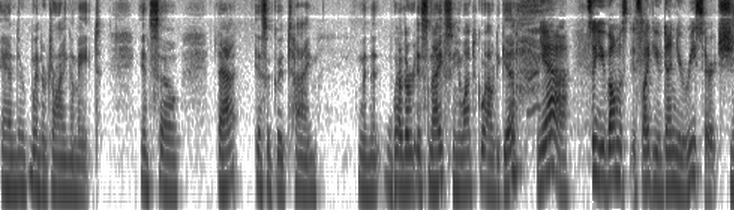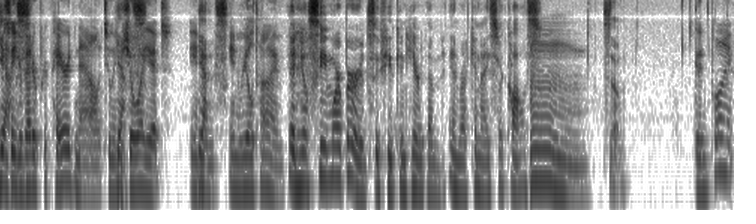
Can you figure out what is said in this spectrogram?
and they're, when they're drawing a mate, and so that is a good time when the weather is nice and you want to go out again. Yeah. So you've almost, it's like you've done your research. yes. So you're better prepared now to Yes. enjoy it in, Yes. in real time. and you'll see more birds if you can hear them and recognize their calls. Mm. So Good point.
